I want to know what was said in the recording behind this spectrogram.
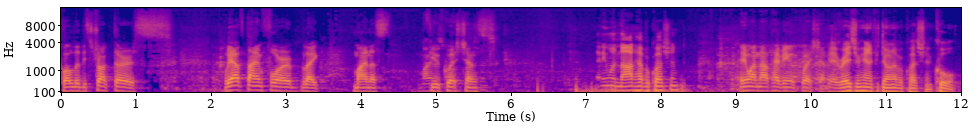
call the destructors. We have time for like minus few Minus one questions. Anyone not have a question? Anyone not having a question? Okay, raise your hand if you don't have a question. Cool.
